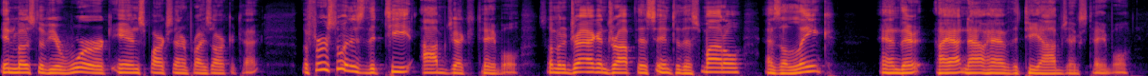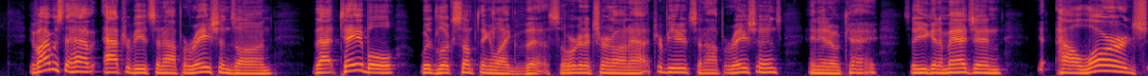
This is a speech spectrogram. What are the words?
in most of your work in Sparx Enterprise Architect. The first one is the T object table. So I'm going to drag and drop this into this model as a link. And there I now have the T objects table. If I was to have attributes and operations on, that table would look something like this. So we're going to turn on attributes and operations and hit OK. So you can imagine how large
